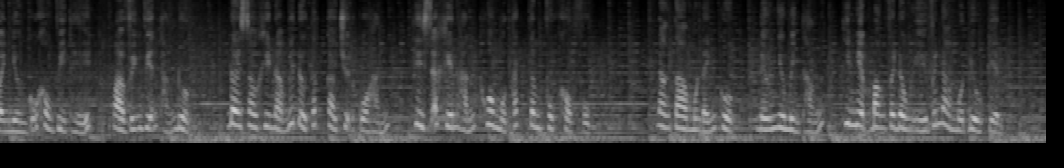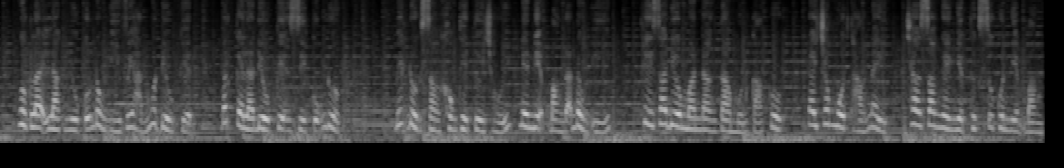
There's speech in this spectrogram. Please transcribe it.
và nhưng cũng không vì thế mà vĩnh viễn thắng được. Đời sau khi nàng biết được tất cả chuyện của hắn thì sẽ khiến hắn thua một cách tâm phục khẩu phục. Nàng ta muốn đánh cuộc, nếu như mình thắng thì Niệm Bằng phải đồng ý với nàng một điều kiện. Ngược lại Lạc Nhu cũng đồng ý với hắn một điều kiện, bất kể là điều kiện gì cũng được. Biết được rằng không thể từ chối nên Niệm Bằng đã đồng ý. Thì ra điều mà nàng ta muốn cá cược là trong một tháng này trao ra nghề nghiệp thực sự của Niệm Bằng.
